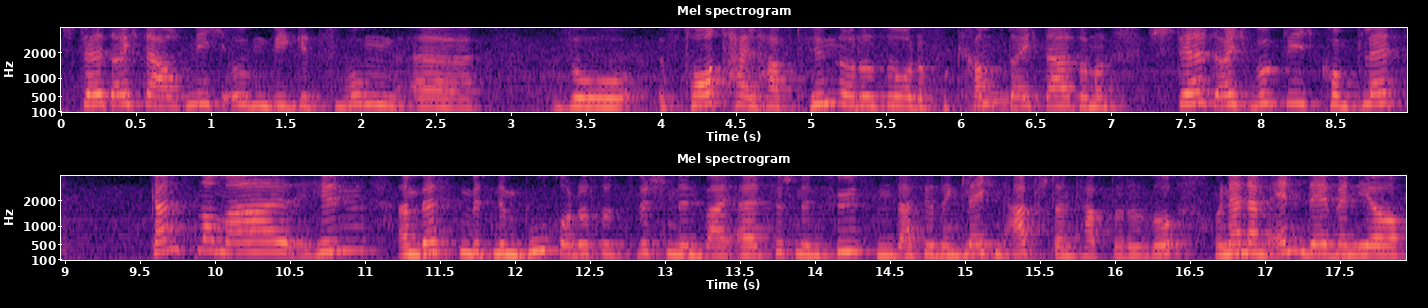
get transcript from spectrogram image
Stellt euch da auch nicht irgendwie gezwungen äh, so vorteilhaft hin oder so oder verkrampft mhm. euch da, sondern stellt euch wirklich komplett ganz normal hin, am besten mit einem Buch oder so zwischen den, Be äh, zwischen den Füßen, dass ihr den gleichen Abstand habt oder so. Und dann am Ende, wenn ihr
